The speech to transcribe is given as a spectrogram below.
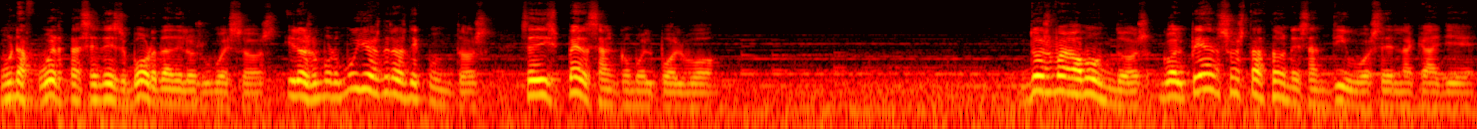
Una fuerza se desborda de los huesos y los murmullos de los difuntos se dispersan como el polvo. Dos vagabundos golpean sus tazones antiguos en la calle,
